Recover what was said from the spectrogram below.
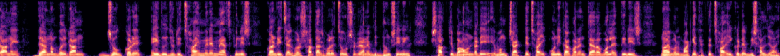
রানে তিরানব্বই রান যোগ করে এই দুই জুটি ছয় মেরে ম্যাচ ফিনিশ করেন রিচা ঘোষ। সাতাশ বলে চৌষট্টি রানে বিধ্বংসী ইনিংস, সাতটি বাউন্ডারি এবং চারটে ছয় কণিকা করেন তেরো বলে তিরিশ, নয় বল বাকি থাকতে ছয় উইকেটে বিশাল জয়।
